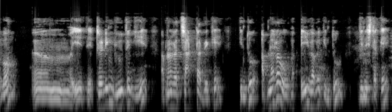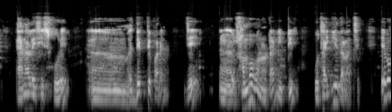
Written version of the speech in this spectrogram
এবং ট্রেডিং ভিউতে গিয়ে আপনারা চার্টটা দেখে কিন্তু আপনারা এইভাবে কিন্তু জিনিসটাকে অ্যানালাইসিস করে দেখতে পারেন যে সম্ভাবনাটা নিফটির কোথায় গিয়ে দাঁড়াচ্ছে। এবং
